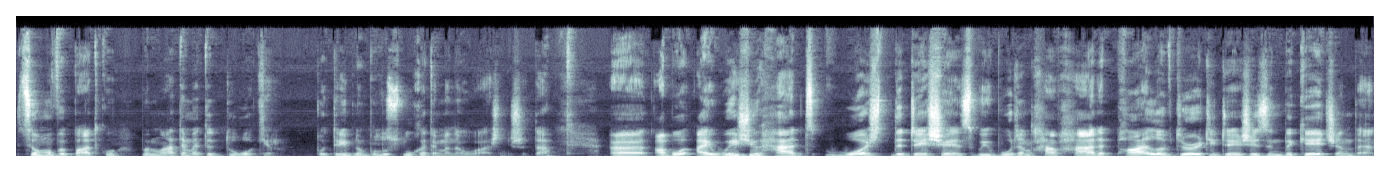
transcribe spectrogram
в цьому випадку ви матимете докір. Потрібно було слухати мене уважніше. Та? Е, або I wish you had washed the dishes. We wouldn't have had a pile of dirty dishes in the kitchen then.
